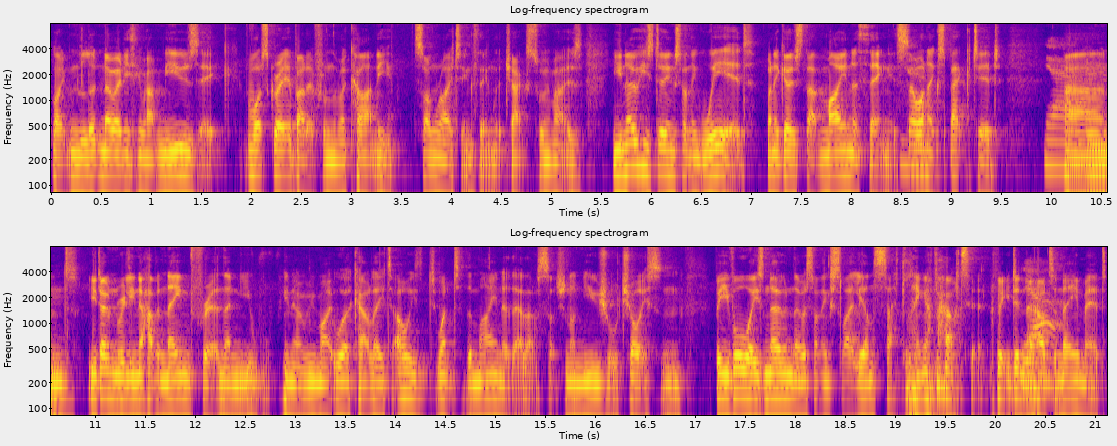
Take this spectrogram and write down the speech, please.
like know anything about music, what's great about it from the McCartney songwriting thing that Jack's talking about is you know he's doing something weird when it goes to that minor thing. It's so Yeah. unexpected. Yeah. And you don't really have a name for it, and then you you know we might work out later. Oh, he went to the minor there. That was such an unusual choice, and but you've always known there was something slightly unsettling about it, but you didn't know how to name it.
